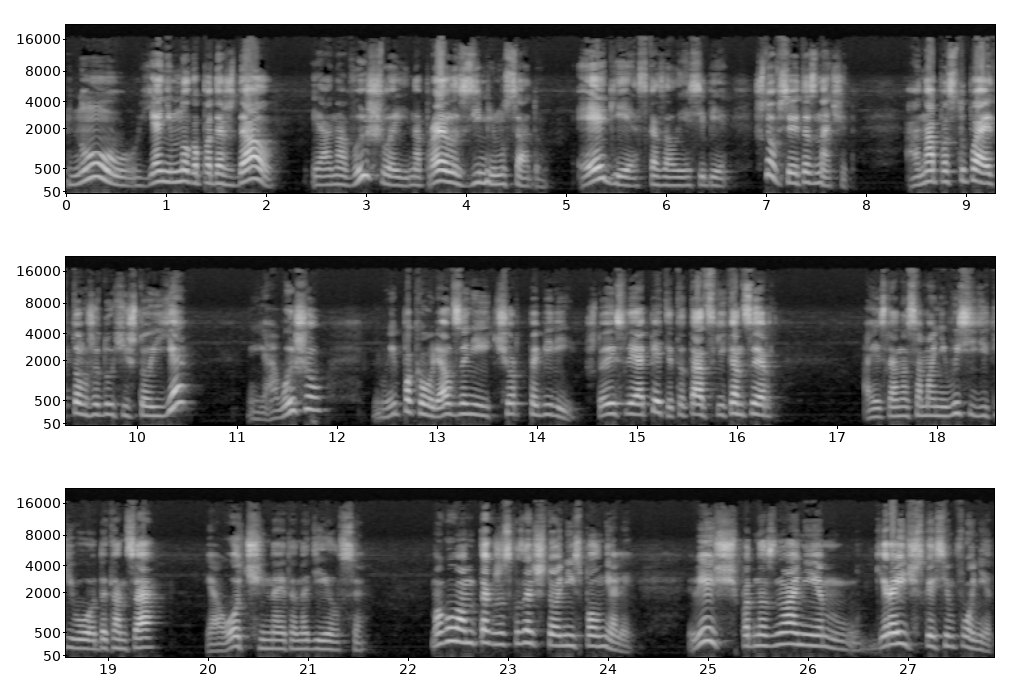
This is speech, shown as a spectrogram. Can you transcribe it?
Ну, я немного подождал, и она вышла и направилась к зимнему саду. «Эгия», — сказал я себе, — «что все это значит? Она поступает в том же духе, что и я?» Я вышел ну и поковылял за ней, черт побери. Что если опять этот адский концерт? А если она сама не высидит его до конца? Я очень на это надеялся. Могу вам также сказать, что они исполняли. Вещь под названием «Героическая симфония».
